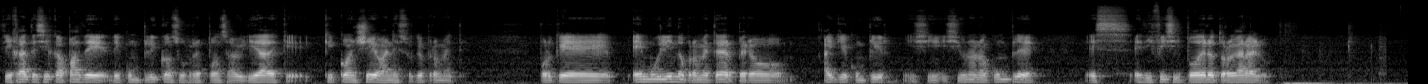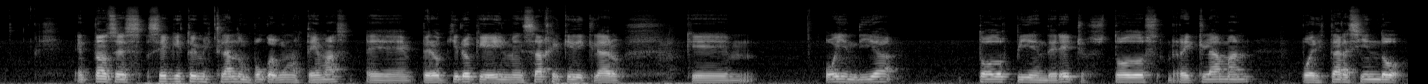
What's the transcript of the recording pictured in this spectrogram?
fíjate si es capaz de, cumplir con sus responsabilidades que, conllevan eso que promete. Porque es muy lindo prometer, pero hay que cumplir. Y si, uno no cumple, es, es difícil poder otorgar algo. Entonces, sé que estoy mezclando un poco algunos temas, eh, pero quiero que el mensaje quede claro, que mm, hoy en día todos piden derechos, todos reclaman por estar haciendo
